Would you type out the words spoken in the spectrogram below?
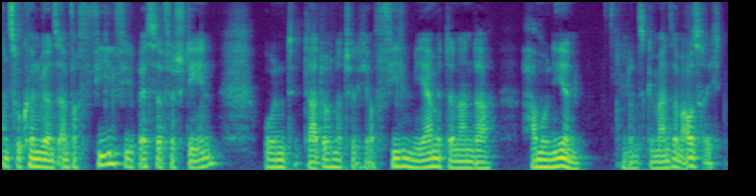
Und so können wir uns einfach viel, viel besser verstehen und dadurch natürlich auch viel mehr miteinander harmonieren und uns gemeinsam ausrichten.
